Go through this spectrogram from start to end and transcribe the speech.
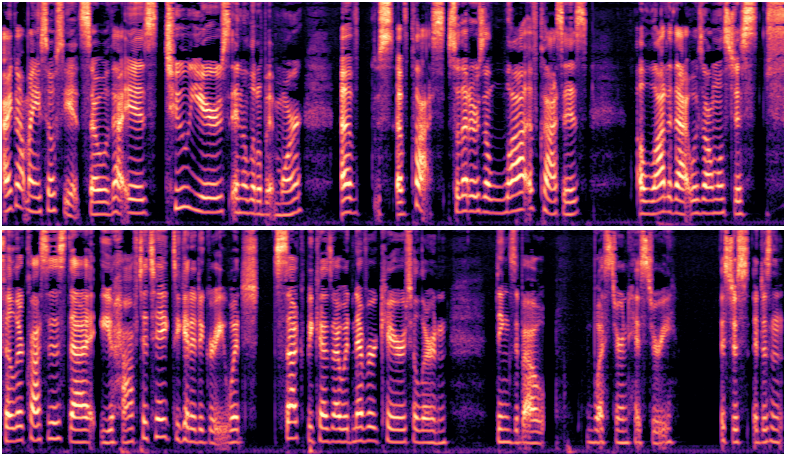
I got my associates, so that is two years and a little bit more of of class. So that was a lot of classes. A lot of that was almost just filler classes that you have to take to get a degree, which suck because I would never care to learn things about Western history. It's just it doesn't.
